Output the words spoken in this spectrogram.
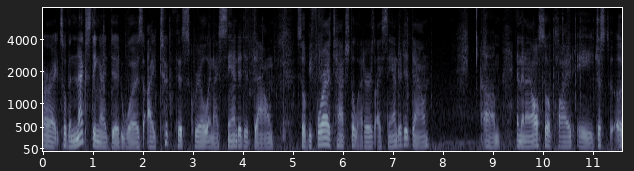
Alright, so the next thing I did was I took this grill and I sanded it down. So before I attached the letters, I sanded it down. Um, and then I also applied a just a,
